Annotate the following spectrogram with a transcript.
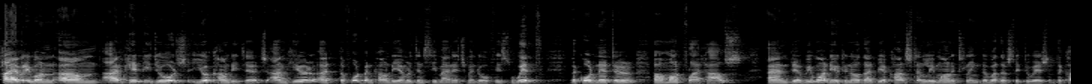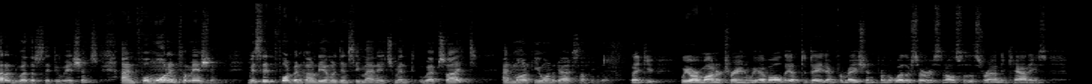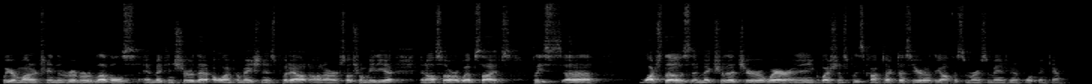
Hi, everyone. Um, I'm KP George, your county judge. I'm here at the Fort Bend County Emergency Management Office with the coordinator, uh, Mark Flathouse. And uh, we want you to know that we are constantly monitoring the weather situation, the current weather situations. And for more information, visit Fort Bend County Emergency Management website. And Mark, you wanted to add something there? Thank you. We are monitoring. We have all the up-to-date information from the Weather Service and also the surrounding counties. We are monitoring the river levels and making sure that all information is put out on our social media and also our websites. Please uh, watch those and make sure that you're aware. And any questions, please contact us here at the Office of Emergency Management in Fort Bend County.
